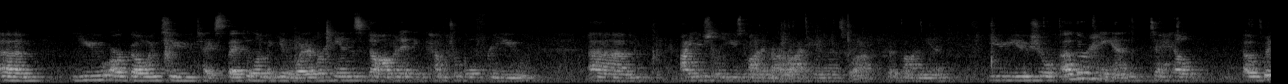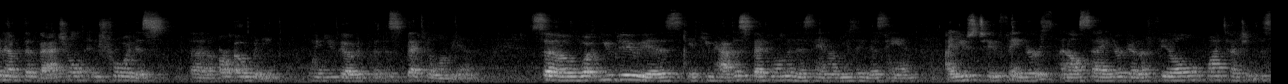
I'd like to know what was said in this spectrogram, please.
Um, you are going to take speculum, again, whatever hand is dominant and comfortable for you. Um, I usually use mine in my right hand, that's where I put mine in. You use your other hand to help open up the vaginal introitus, uh, or opening, when you go to put the speculum in. So what you do is, if you have the speculum in this hand, I'm using this hand, I use two fingers, and I'll say, you're gonna feel my touch at this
